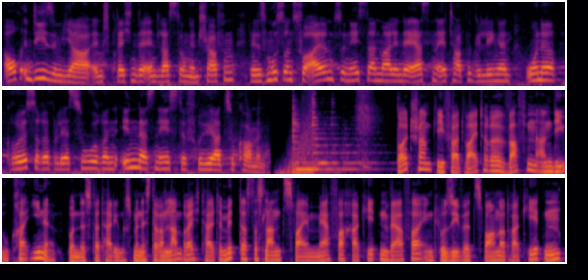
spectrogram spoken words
auch in diesem Jahr entsprechende Entlastungen schaffen. Denn es muss uns vor allem zunächst einmal in der ersten Etappe gelingen, ohne größere Blessuren in das nächste Frühjahr zu kommen. Deutschland liefert weitere Waffen an die Ukraine. Bundesverteidigungsministerin Lambrecht teilte mit, dass das Land zwei Mehrfachraketenwerfer inklusive 200 Raketen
